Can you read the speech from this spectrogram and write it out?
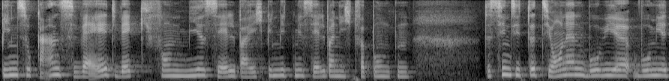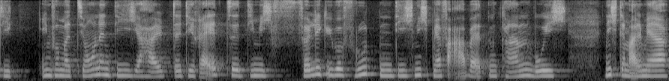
bin so ganz weit weg von mir selber. Ich bin mit mir selber nicht verbunden. Das sind Situationen, wo, wir, wo mir die Informationen, die ich erhalte, die Reize, die mich völlig überfluten, die ich nicht mehr verarbeiten kann, wo ich nicht einmal mehr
